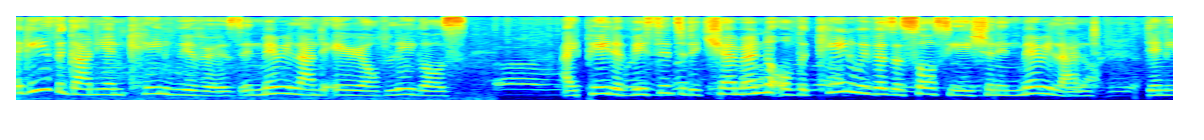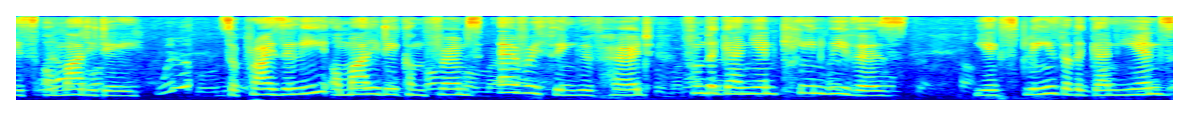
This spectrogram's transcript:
against the Ghanaian cane weavers in Maryland area of Lagos, I paid a visit to the chairman of the Cane Weavers Association in Maryland, Dennis Omadide. Surprisingly, Omadide confirms everything we've heard from the Ghanaian cane weavers. He explains that the Ghanaians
